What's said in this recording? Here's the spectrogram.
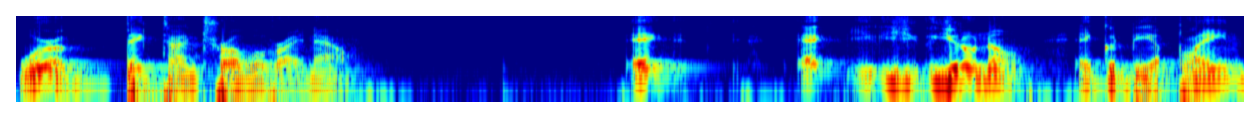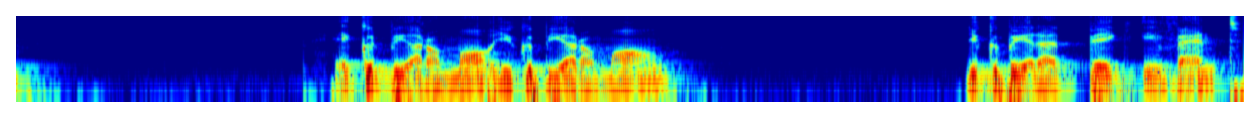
We're in big time trouble right now. It, it, you, you don't know. It could be a plane. It could be at a mall. You could be at a mall. You could be at a big event.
